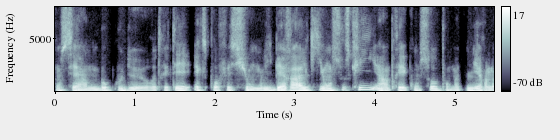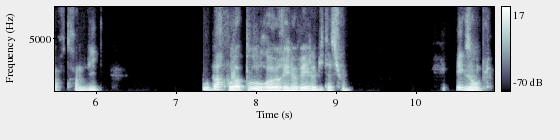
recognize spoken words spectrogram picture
concerne beaucoup de retraités ex-profession libérale qui ont souscrit à un prêt conso pour maintenir leur train de vie ou parfois pour euh, rénover l'habitation. Exemple,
